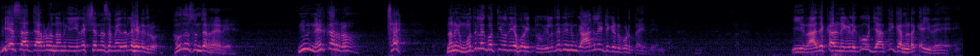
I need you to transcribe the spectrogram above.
ವಿ ಎಸ್ ಆಚಾರ್ಯರು ನನಗೆ ಇಲೆಕ್ಷನ್ನ ಸಮಯದಲ್ಲಿ ಹೇಳಿದರು. ಹೌದು ಸುಂದರ ರೀ ನೀವು ನೇಕಾರರು? ಛೇ ನನಗೆ ಮೊದಲೇ ಗೊತ್ತಿಲ್ಲದೆ ಹೋಯಿತು ಇಲ್ಲದ್ರೆ ನಿಮ್ಗೆ ಆಗಲೇ ಟಿಕೆಟ್ ಕೊಡ್ತಾ ಇದ್ದೇನೆ. ಈ ರಾಜಕಾರಣಿಗಳಿಗೂ ಜಾತಿ ಕನ್ನಡಕ ಇದೆ.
